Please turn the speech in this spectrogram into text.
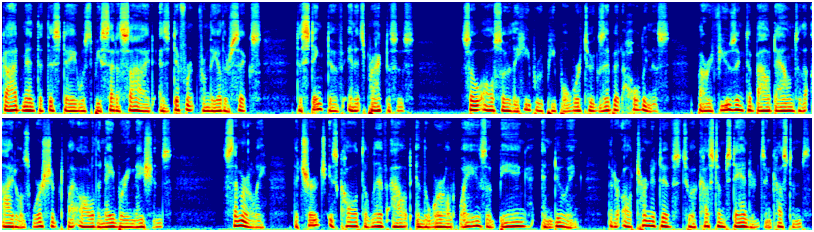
God meant that this day was to be set aside as different from the other six, distinctive in its practices. So also the Hebrew people were to exhibit holiness by refusing to bow down to the idols worshipped by all the neighboring nations. Similarly, the church is called to live out in the world ways of being and doing that are alternatives to accustomed standards and customs.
